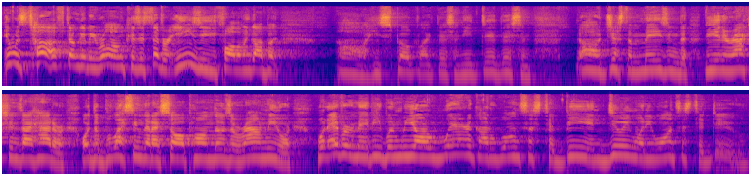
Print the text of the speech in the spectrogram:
It was tough, don't get me wrong, because it's never easy following God, but oh, he spoke like this and he did this, and oh, just amazing the, the interactions I had, or, or the blessing that I saw upon those around me, or whatever it may be, when we are where God wants us to be and doing what he wants us to do.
